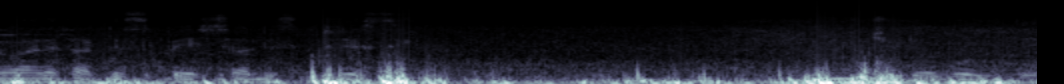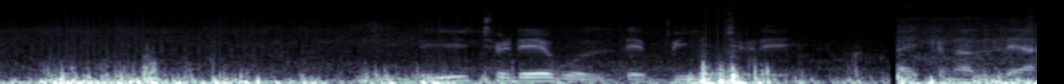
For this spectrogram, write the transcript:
वारेसाठी स्पेशालिस्ट ड्रेसिंग बीच डे बोलते. बीच डे बोलते बीच डे ऐकणाल्या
